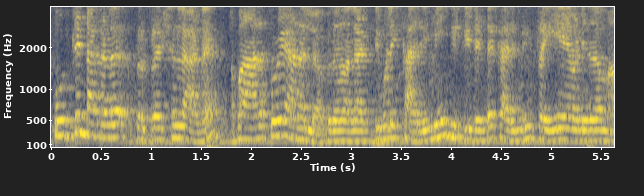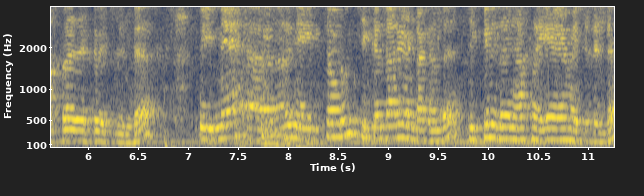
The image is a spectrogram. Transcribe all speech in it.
ഫുഡ് ഉണ്ടാക്കുന്ന പ്രിപ്പറേഷനിലാണ് അപ്പൊ ആലപ്പുഴയാണല്ലോ. അപ്പൊ നല്ല അടിപൊളി കരിമീൻ കിട്ടിയിട്ടുണ്ട്. കരിമീൻ ഫ്രൈ ചെയ്യാൻ വേണ്ടി മസാല ഇട്ട് വെച്ചിട്ടുണ്ട്. പിന്നെ നെയ്ച്ചോറും ചിക്കൻ കറിയും ഉണ്ടാക്കുന്നത് ചിക്കൻ ഇത് ഞാൻ ഫ്രൈ ചെയ്യാൻ വെച്ചിട്ടുണ്ട്.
